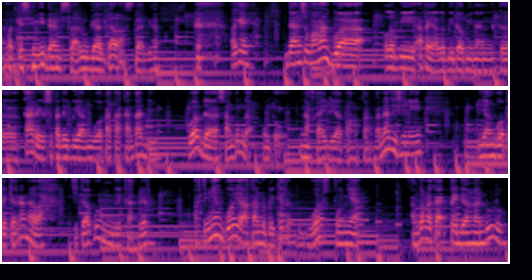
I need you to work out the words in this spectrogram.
podcast ini dan selalu gagal astaga. Oke okay dan sumama gue lebih apa ya lebih dominan ke karir seperti yang gue katakan tadi. Gue udah sanggup nggak untuk nafkahi dia atau apa? Karena di sini yang gue pikirkan adalah jika gue memilih karir pastinya gue ya akan berpikir gue harus punya anggaplah kayak pegangan dulu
